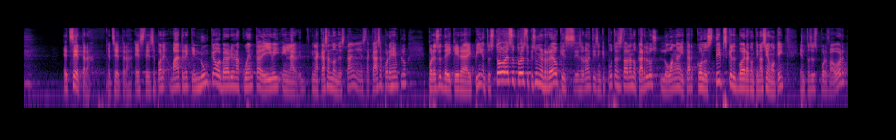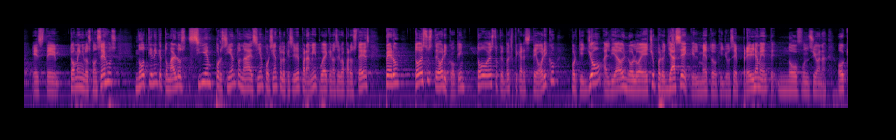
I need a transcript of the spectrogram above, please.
etcétera etcétera. Este, se pone, van a tener que nunca volver a abrir una cuenta de eBay en la, en la casa en donde están, en esta casa, por ejemplo. Por eso es dedicated IP. Entonces, todo esto, todo esto que es un enredo que seguramente dicen, ¿qué putas está hablando Carlos? Lo van a evitar con los tips que les voy a dar a continuación, ¿ok? Entonces, por favor, este, tomen los consejos. No tienen que tomarlos 100%, nada de 100%, lo que sirve para mí puede que no sirva para ustedes, pero todo esto es teórico, ¿ok? Todo esto que les voy a explicar es teórico, porque yo al día de hoy no lo he hecho, pero ya sé que el método que yo usé previamente no funciona, ¿ok?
